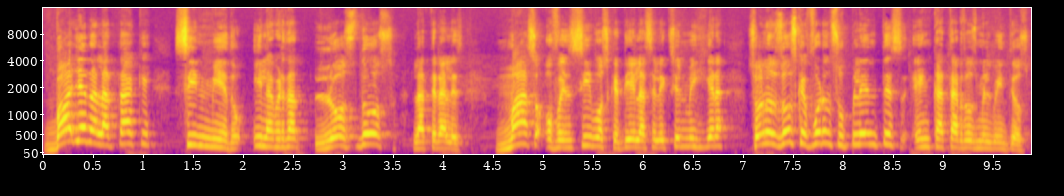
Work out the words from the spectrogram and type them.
vayan al ataque sin miedo. Y la verdad, los dos laterales más ofensivos que tiene la selección mexicana son los dos que fueron suplentes en Qatar 2022.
